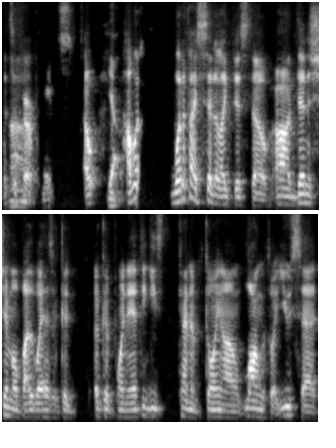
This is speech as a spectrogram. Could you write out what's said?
that's a Uh, fair point. Oh, yeah. How about what if I said it like this though? Uh, Dennis Schimmel, by the way, has a good a good point. And I think he's kind of going on along with what you said.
